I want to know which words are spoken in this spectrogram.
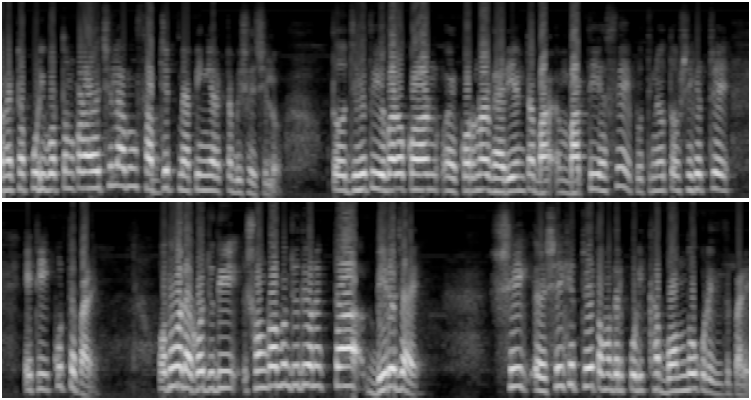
অনেকটা পরিবর্তন করা হয়েছিল এবং সাবজেক্ট ম্যাপিংয়ের একটা বিষয় ছিল। তো যেহেতু এবারও করোন- করোনার ভ্যারিয়েন্টটা বাড়তেই আছে, প্রতিনিয়ত সেক্ষেত্রে এটি করতে পারে। অথবা দেখো, যদি সংক্রমণ যদি অনেকটা বেড়ে যায়, সেই সেই ক্ষেত্রে তোমাদের পরীক্ষা বন্ধ করে দিতে পারে।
